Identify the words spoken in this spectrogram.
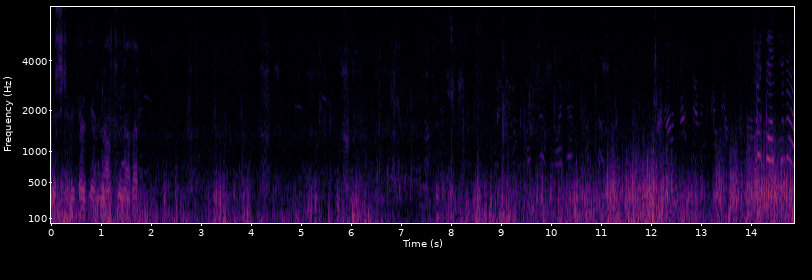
Mis gibi gölgenin altındalar. Çok balkona.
